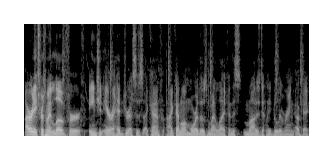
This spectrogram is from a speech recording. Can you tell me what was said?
I already expressed my love for ancient era headdresses. I kind of, I kind of want more of those in my life, and this mod is definitely delivering. Okay,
